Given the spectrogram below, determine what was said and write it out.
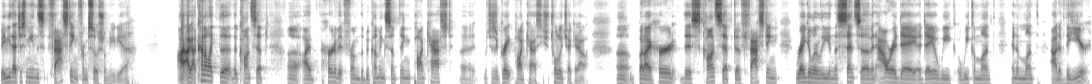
Maybe that just means fasting from social media. I, I kind of like the the concept uh, I heard of it from the Becoming Something podcast, uh, which is a great podcast. You should totally check it out. Um, but I heard this concept of fasting regularly in the sense of an hour a day, a day a week, a week a month, and a month out of the year.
